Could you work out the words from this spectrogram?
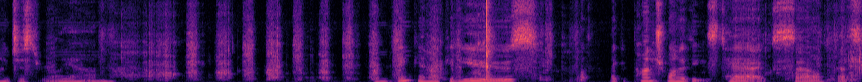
I just really am. I'm thinking I could use I could punch one of these tags. So that's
